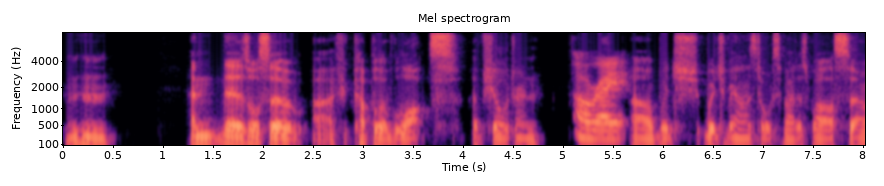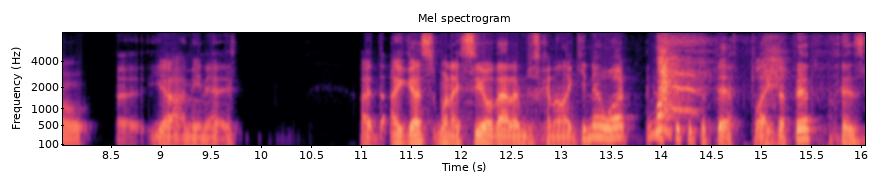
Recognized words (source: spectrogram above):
hmm And there's also uh, a couple of lots of children all right. uh, which which Valens talks about as well. So uh, yeah, I mean, it, I I guess when I see all that, I'm just kind of like, you know what? I'm gonna stick with the fifth. Like the fifth is,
